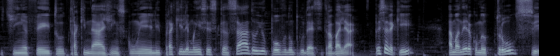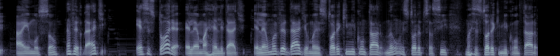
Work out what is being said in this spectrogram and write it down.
e tinha feito traquinagens com ele para que ele amanhecesse cansado e o povo não pudesse trabalhar. Percebe aqui a maneira como eu trouxe a emoção? Na verdade, essa história, ela é uma realidade. Ela é uma verdade, é uma história que me contaram. Não uma história do Saci, mas a história que me contaram.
